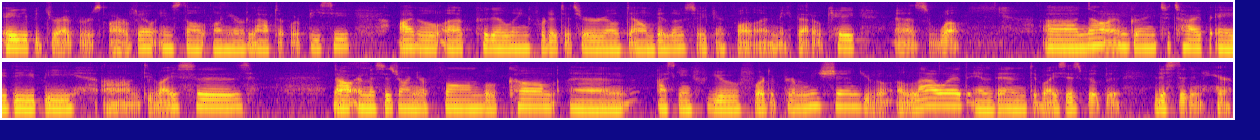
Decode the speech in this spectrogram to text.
ADB drivers are well installed on your laptop or PC. I will uh, put a link for the tutorial down below so you can follow and make that okay as well. Uh, now I'm going to type ADB um, devices. Now a message on your phone will come and asking for you for the permission. You will allow it and then devices will be listed in here.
